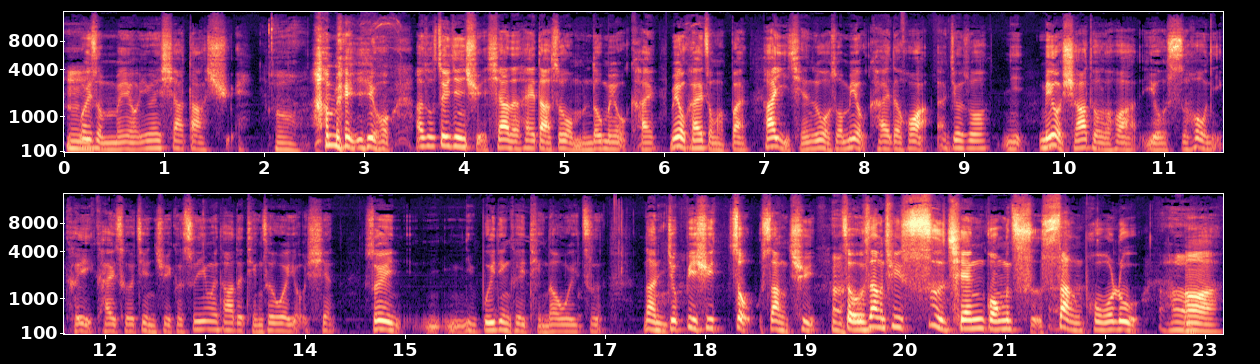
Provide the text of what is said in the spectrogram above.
嗯为什么没有？因为下大雪。哦，他没有，他说最近雪下的太大，所以我们都没有开。没有开怎么办？他以前如果说没有开的话，呃，就是说你没有 shuttle 的话，有时候你可以开车进去，可是因为它的停车位有限，所以你你不一定可以停到位置，那你就必须走上去，走上去四千公尺上坡路啊，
